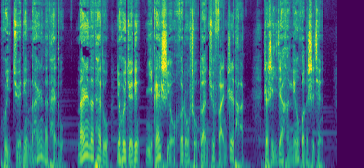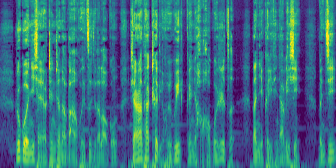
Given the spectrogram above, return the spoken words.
会决定男人的态度，男人的态度也会决定你该使用何种手段去反制他。这是一件很灵活的事情。如果你想要真正的挽回自己的老公，想让他彻底回归跟你好好过日子，那你可以添加微信文姬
